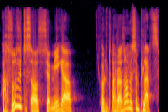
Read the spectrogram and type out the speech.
ach so sieht das aus, ist ja mega. Und ach, da ist noch ein bisschen Platz.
